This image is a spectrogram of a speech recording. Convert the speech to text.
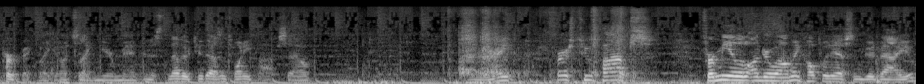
perfect. Like it's like near mint, and it's another 2020 pop. So, all right, first two pops for me a little underwhelming. Hopefully, they have some good value.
